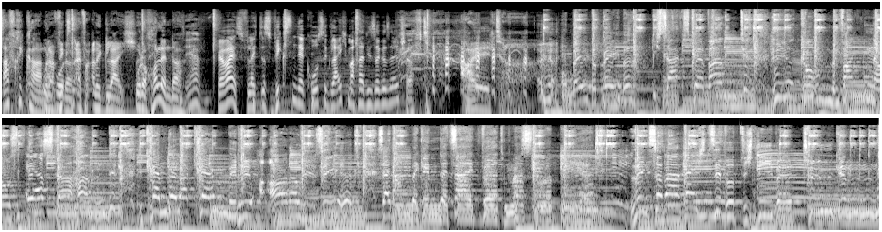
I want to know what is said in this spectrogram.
Afrikaner Oder wichsen oder, einfach alle gleich. oder Holländer. Ja, wer weiß, vielleicht ist Wichsen der große Gleichmacher dieser Gesellschaft. Alter. Oh Baby, Baby, ich sag's gewandt. Hier kommen Fakten aus erster Hand. Die Creme de la Creme wird hier analysiert. Seit Anbeginn der Zeit wird masturbiert. Links oder rechts, sie wird dich nie betrügen.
